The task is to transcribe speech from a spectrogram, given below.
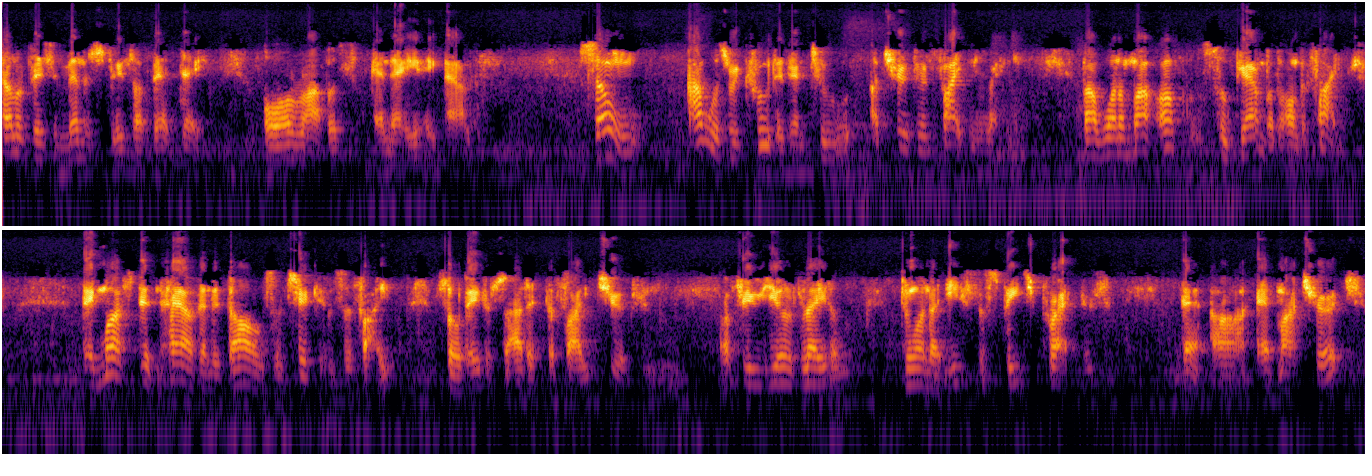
television ministries of that day, Oral Roberts and A.A. Allen. Soon, I was recruited into a children's fighting ring by one of my uncles who gambled on the fights. They must didn't have any dogs or chickens to fight, so they decided to fight children. A few years later, during an Easter speech practice that uh, at my church,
